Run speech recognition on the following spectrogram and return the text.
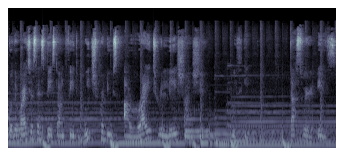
But the righteousness based on faith, which produce a right relationship with Him. That's where it is.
